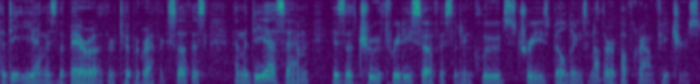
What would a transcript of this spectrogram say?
The DEM is the bare earth or topographic surface, and the DSM is the true 3D surface that includes trees, buildings, and other above ground features.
